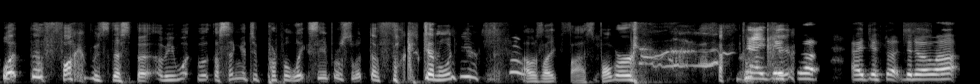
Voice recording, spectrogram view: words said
What the fuck was this? But I mean, what, what they're singing to Purple Lightsabers? What the fuck is going on here? Hmm. I was like, fast forward. I, I just thought, I just thought, you know what?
